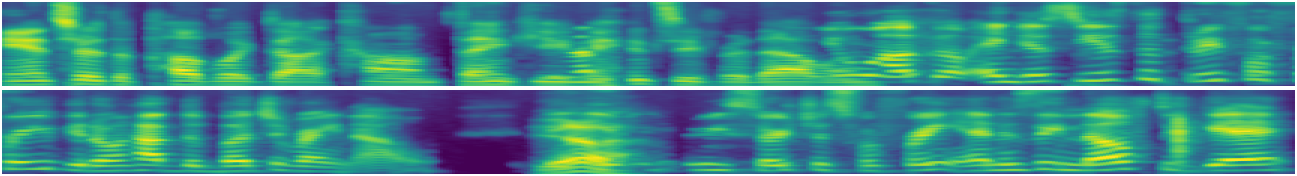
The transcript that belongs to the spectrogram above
answerthepublic.com. Thank you, Nancy, for that one. You're welcome. And just use the three for free if you don't have the budget right now. They yeah. three searches for free. And it's enough to get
